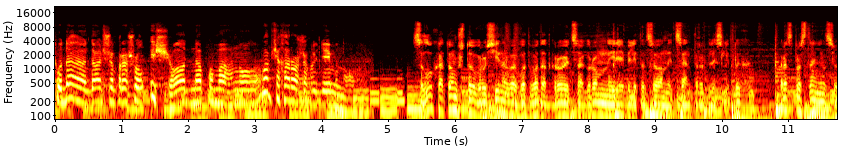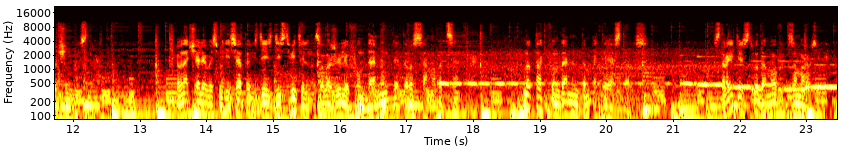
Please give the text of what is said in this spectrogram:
Туда дальше прошел, еще одна помогнула. Вообще хороших людей много. Слух о том, что в Русиново вот-вот откроется огромный реабилитационный центр для слепых, распространился очень быстро. В начале 80-х здесь действительно заложили фундамент этого самого центра. Но так фундаментом это и осталось. Строительство домов заморозили.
